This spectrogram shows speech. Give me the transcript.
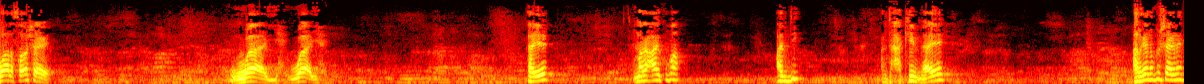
waa la soo sheegay. Waa yahay waa yahay haye. Magacay kuma. Cabdi. Cabdixakiim haye. Halkaynu ku sheegnay.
